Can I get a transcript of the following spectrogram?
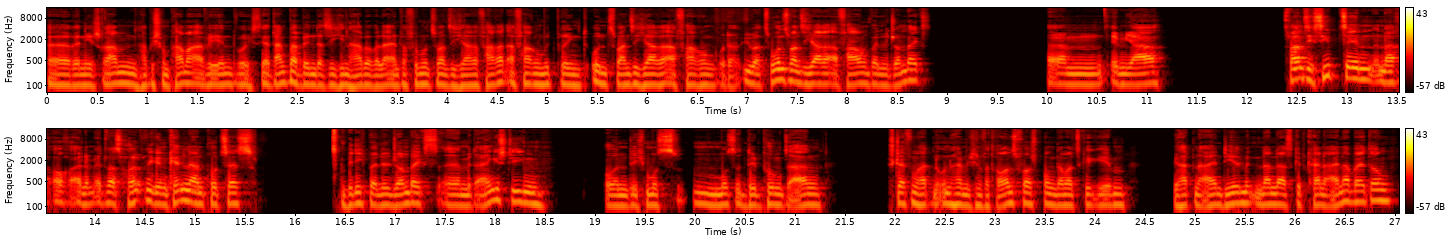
äh, René Schramm, habe ich schon ein paar Mal erwähnt, wo ich sehr dankbar bin, dass ich ihn habe, weil er einfach 25 Jahre Fahrraderfahrung mitbringt und 20 Jahre Erfahrung oder über 22 Jahre Erfahrung bei den John Bikes. Ähm, Im Jahr 2017, nach auch einem etwas holprigen Kennenlernprozess, bin ich bei Lil John Bikes äh, mit eingestiegen und ich muss, muss an dem Punkt sagen, Steffen hat einen unheimlichen Vertrauensvorsprung damals gegeben. Wir hatten einen Deal miteinander, es gibt keine Einarbeitung.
